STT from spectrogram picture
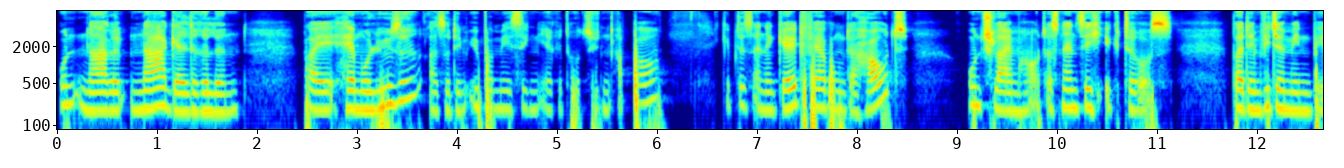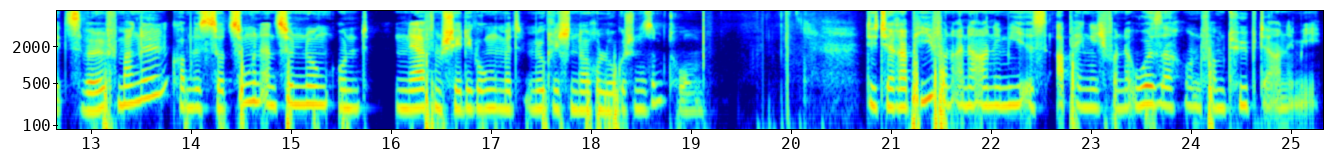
und Nagel Nageldrillen. Bei Hämolyse, also dem übermäßigen Erythrozytenabbau, gibt es eine Gelbfärbung der Haut und Schleimhaut. Das nennt sich Ikterus. Bei dem Vitamin B12-Mangel kommt es zur Zungenentzündung und Nervenschädigung mit möglichen neurologischen Symptomen. Die Therapie von einer Anämie ist abhängig von der Ursache und vom Typ der Anämie.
